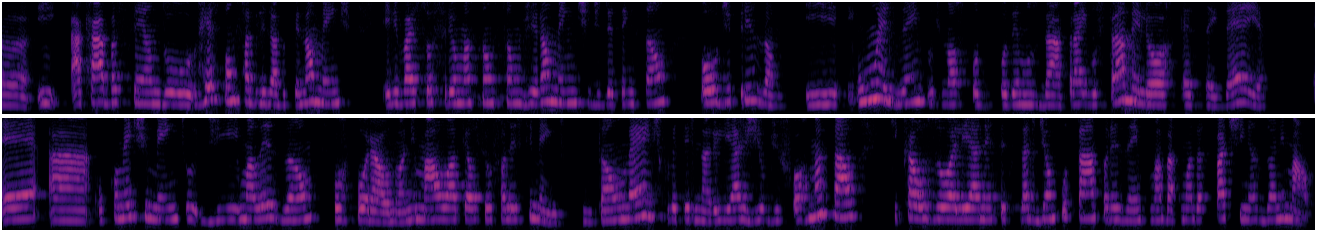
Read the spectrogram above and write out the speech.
uh, e acaba sendo responsabilizado penalmente, ele vai sofrer uma sanção geralmente de detenção ou de prisão. E um exemplo que nós podemos dar para ilustrar melhor essa ideia é a, o cometimento de uma lesão corporal no animal até o seu falecimento. Então, o médico veterinário ele agiu de forma tal que causou ali a necessidade de amputar, por exemplo, uma, uma das patinhas do animal.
